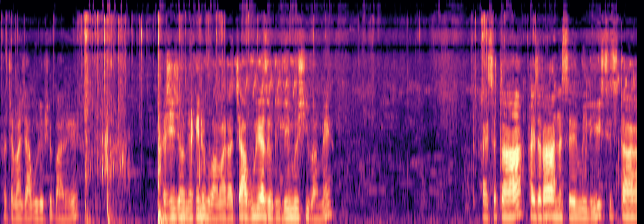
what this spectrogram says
ဒါဂျပန်ဂျာဘူးလေးဖြစ်ပါတယ်တရှိကျွန်တော်မြခင်တို့ကဘာမှဒါဂျာဘူးရဲဆိုဒီလေးမျိုးရှိပါမယ် ဖိုင်စတာဖိုင်စတာက20မီလီစစ်စတာက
